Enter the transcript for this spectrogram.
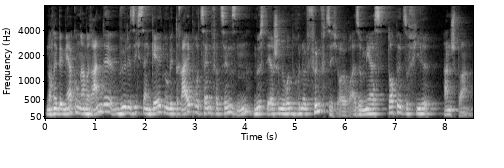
Noch eine Bemerkung am Rande, würde sich sein Geld nur mit 3% verzinsen, müsste er schon rund 150 Euro, also mehr als doppelt so viel ansparen.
